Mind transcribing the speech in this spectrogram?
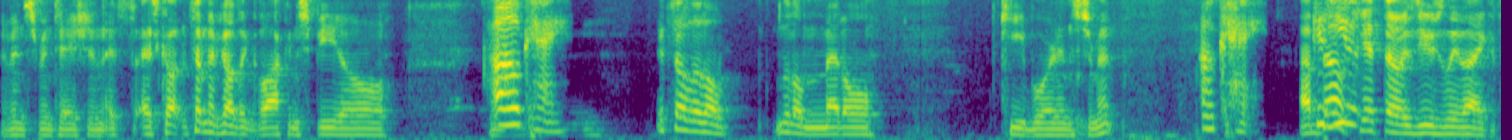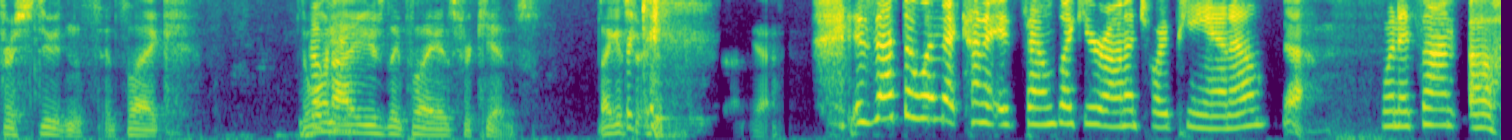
of instrumentation. It's it's called it's sometimes called a glockenspiel. Okay. It's a little little metal keyboard instrument. Okay. A bell you- kit though is usually like for students. It's like the one I usually play is for kids. Like it's for, yeah Is that the one that kind of it sounds like you're on a toy piano yeah when it's on? Oh,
